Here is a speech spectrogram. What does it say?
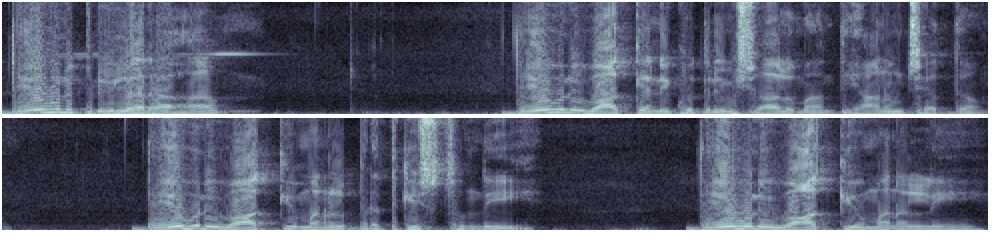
దేవుని ప్రియులరా దేవుని వాక్యాన్ని కొద్ది నిమిషాలు మనం ధ్యానం చేద్దాం. దేవుని వాక్యం మనల్ని బ్రతికిస్తుంది. దేవుని వాక్యం మనల్ని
